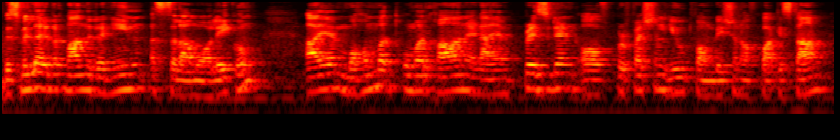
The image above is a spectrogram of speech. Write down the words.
Bismillahirrahmanirrahim. Assalamu alaikum. I am Muhammad Umer Khan and I am President of Professional Youth Foundation of Pakistan.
